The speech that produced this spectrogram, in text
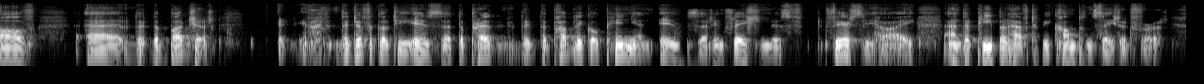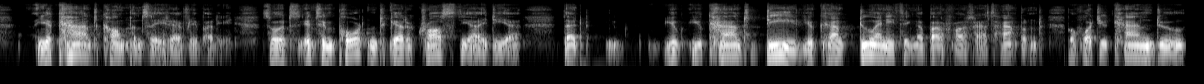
of uh, the, the budget, the difficulty is that the, pre- the, the public opinion is that inflation is fiercely high and that people have to be compensated for it. You can't compensate everybody, so it's it's important to get across the idea that you, you can't deal, you can't do anything about what has happened, but what you can do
